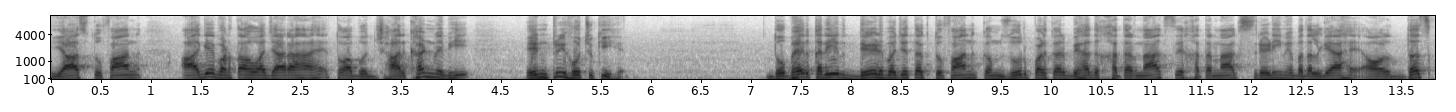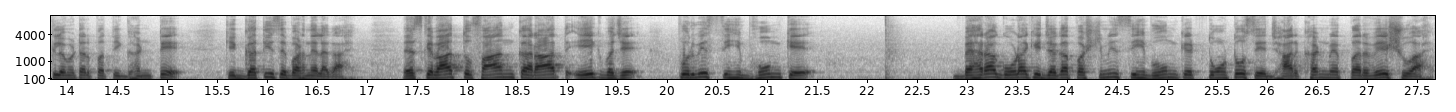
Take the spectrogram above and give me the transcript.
यास तूफ़ान आगे बढ़ता हुआ जा रहा है तो अब झारखंड में भी एंट्री हो चुकी है। दोपहर करीब डेढ़ बजे तक तूफ़ान कमज़ोर पड़कर बेहद ख़तरनाक से ख़तरनाक श्रेणी में बदल गया है और 10 किलोमीटर प्रति घंटे की गति से बढ़ने लगा है। इसके बाद तूफ़ान का रात एक बजे पूर्वी सिंहभूम के बहरागोड़ा की जगह पश्चिमी सिंहभूम के टोंटों से झारखंड में प्रवेश हुआ है।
